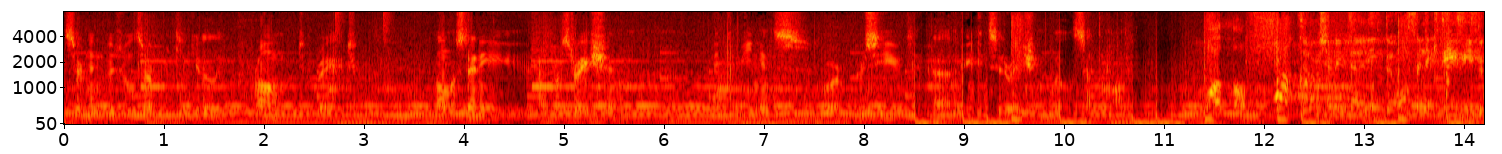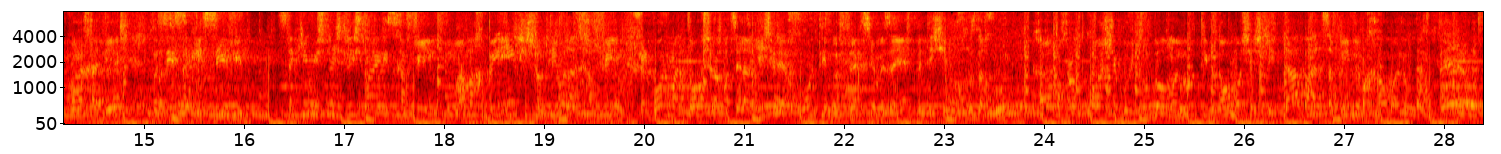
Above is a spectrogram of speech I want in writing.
certain individuals are particularly prone to rage. Almost any frustration, inconvenience, or perceived uh, inconsideration will set them off. What the fuck? זה לא משנה אם אתה אלים באופן אקטיבי, בכל אחד יש בסיס אגרסיבי. שקים משני שליש מים נסחפים, מה מחביאים כששולטים על הדחפים? חלבון מתוק שרק רוצה להרגיש שייכות עם רפלקס שמזייף ב-90% לחוט? חיות אוכלות קול שבויתו באומנות עם נורמות של שליטה בעצבים ובחרמנות. And there, of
